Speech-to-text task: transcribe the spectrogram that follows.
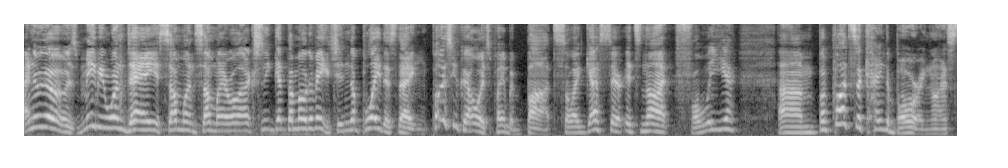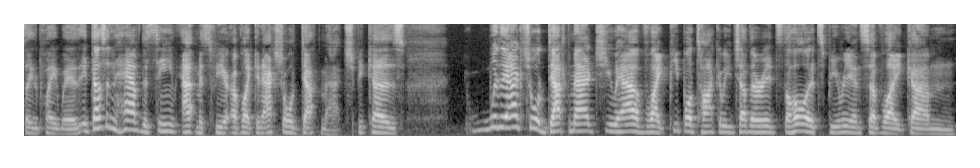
and who knows, maybe one day someone somewhere will actually get the motivation to play this thing. Plus, you can always play with bots, so I guess there it's not fully um, but bots are kind of boring, honestly, to play with. It doesn't have the same atmosphere of like an actual death match because with an actual death match, you have like people talking to each other. It's the whole experience of like um,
